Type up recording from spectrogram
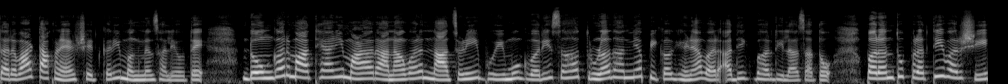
तरवा टाकण्यात शेतकरी मग्न झाले होते. डोंगर माथे आणि माळा रानावर नाचणी भुईमुग वरीसह तृणधान्य पिकं घेण्यावर अधिक भर दिला जातो. परंतु प्रतिवर्षी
